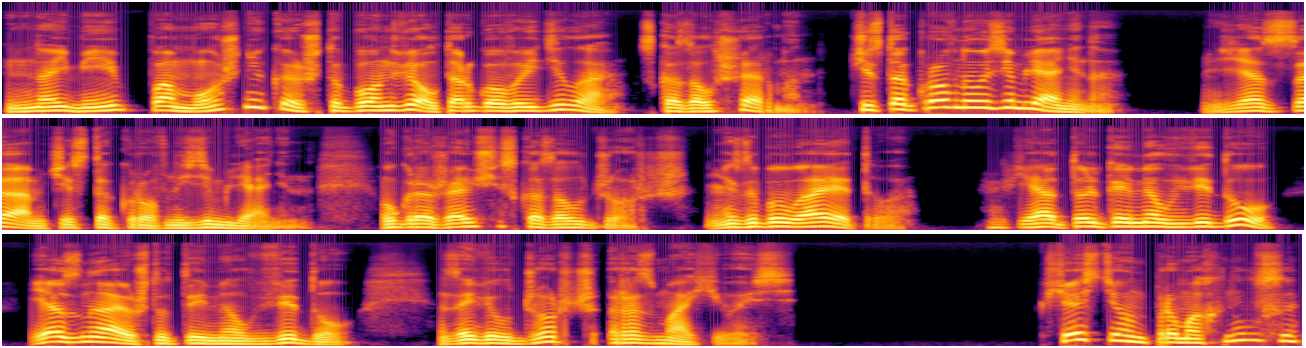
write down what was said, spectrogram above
«Найми помощника, чтобы он вел торговые дела», — сказал Шерман. «Чистокровного землянина». «Я сам чистокровный землянин», — угрожающе сказал Джордж. «Не забывай этого. Я только имел в виду, «Я знаю, что ты имел в виду», — заявил Джордж, размахиваясь. К счастью, он промахнулся,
